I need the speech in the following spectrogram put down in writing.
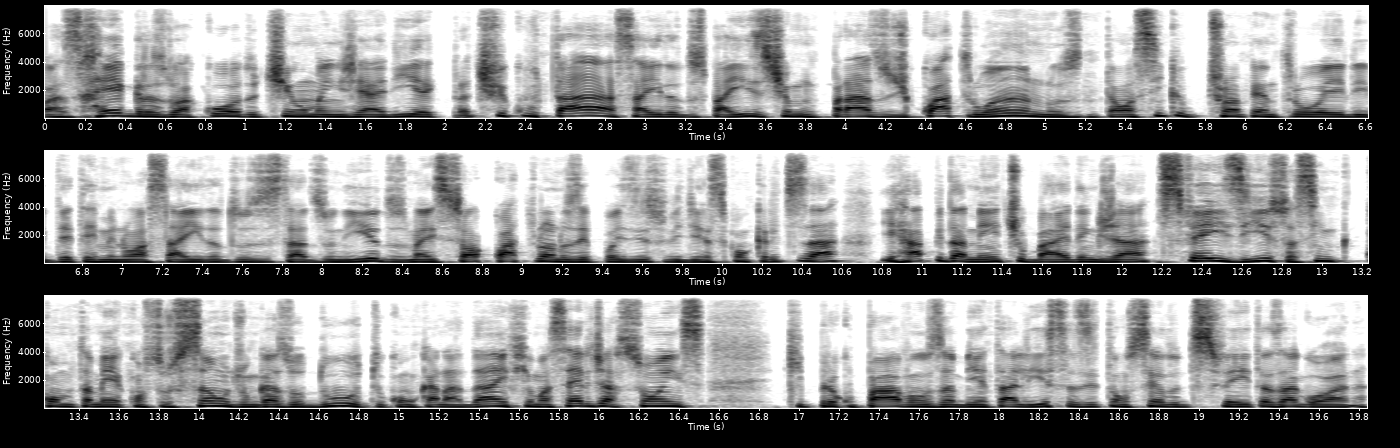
as regras do acordo tinham uma engenharia para dificultar a saída dos países, tinha um prazo de quatro anos. Então, assim que o Trump entrou, ele determinou a saída dos Estados Unidos, mas só quatro anos depois disso viria se concretizar. E rapidamente o Biden já desfez isso, assim como também a construção de um gasoduto com o Canadá, enfim, uma série de ações que preocupavam os ambientalistas e estão sendo desfeitas agora.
